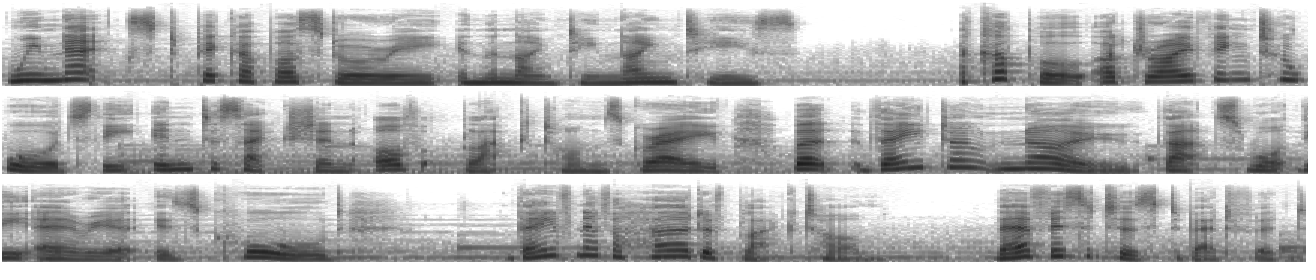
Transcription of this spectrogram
We next pick up our story in the 1990s. A couple are driving towards the intersection of Black Tom's grave, but they don't know that's what the area is called. They've never heard of Black Tom. They're visitors to Bedford.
